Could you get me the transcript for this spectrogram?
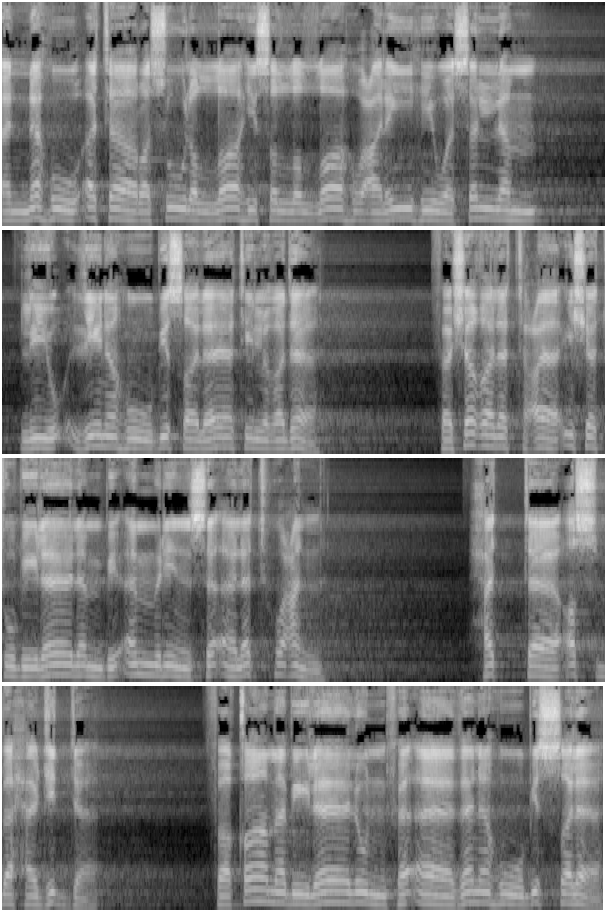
أنه أتى رسول الله صلى الله عليه وسلم ليؤذنه بصلاة الغداء فشغلت عائشة بلالا بأمر سألته عنه. حتى أصبح جدا. فقام بلال فآذنه بالصلاة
